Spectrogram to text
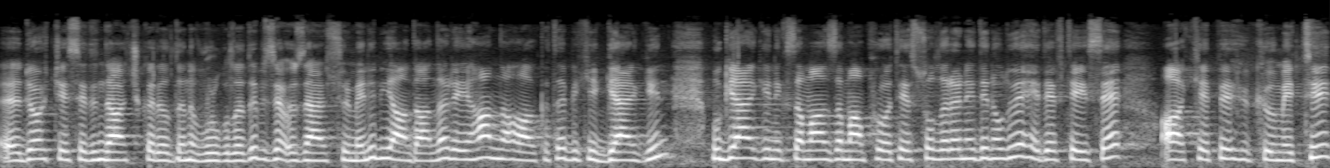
4 cesedin daha çıkarıldığını vurguladı bize Özel Sürmeli. Bir yandan da Reyhanlı halkı tabii ki gergin. Gerginlik zaman zaman protestolara neden oluyor. Hedefte ise AKP hükümeti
